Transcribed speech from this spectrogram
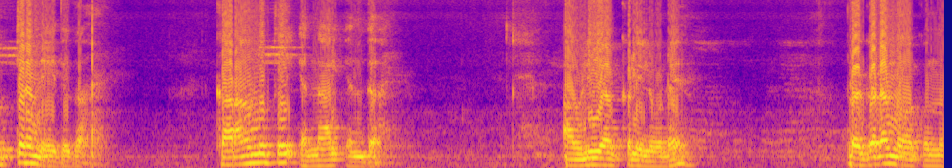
ഉത്തരം എഴുതുക. കറാമത്ത് എന്നാൽ എന്ത്? ഔലിയാക്കളിലൂടെ പ്രകടമാക്കുന്ന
